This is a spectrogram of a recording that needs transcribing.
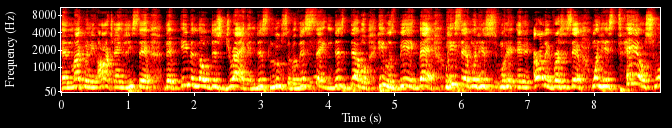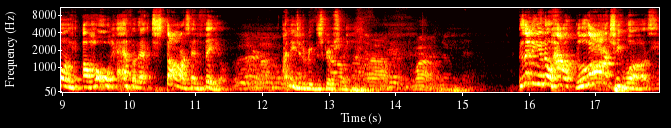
and Michael and the archangel, he said that even though this dragon, this Lucifer, this Satan, this devil, he was big bad. He said when his when, in the early verse, he said when his tail swung, a whole half of the stars had failed. I need you to read the scripture. Wow. wow. Letting you know how large he was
